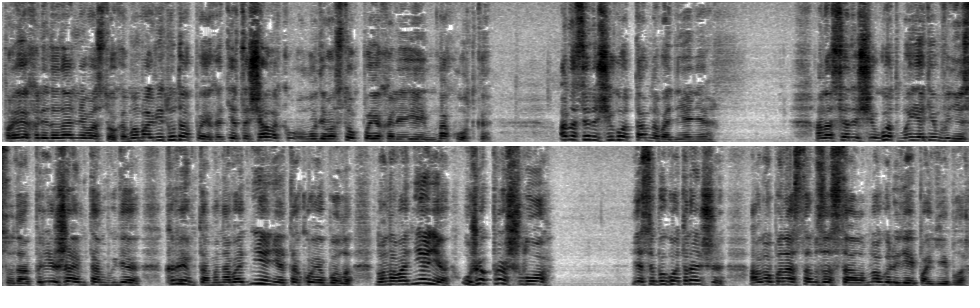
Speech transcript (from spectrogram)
проехали до Дальнего Востока. Мы могли туда поехать, нет, сначала в Владивосток поехали и Находка. А на следующий год там наводнение. А на следующий год мы едем вниз туда, приезжаем там, где Крым, там и наводнение такое было. Но наводнение уже прошло. Если бы год раньше, оно бы нас там застало, много людей погибло.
